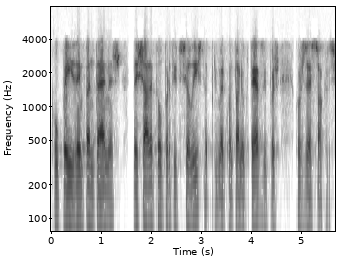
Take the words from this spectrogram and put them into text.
com o país em pantanas, deixada pelo Partido Socialista, primeiro com António Guterres e depois com José Sócrates.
